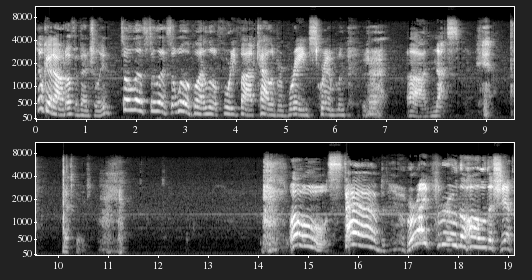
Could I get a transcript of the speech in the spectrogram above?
he'll get out of eventually. So let's so let's so we'll apply a little 45 caliber brain scrambling. Ah, nuts. Next page. Oh, stabbed right through the hull of the ship.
